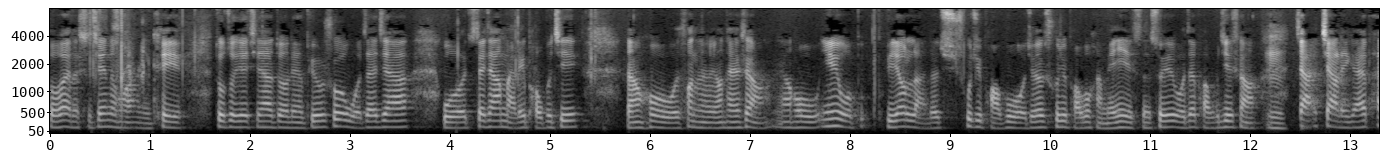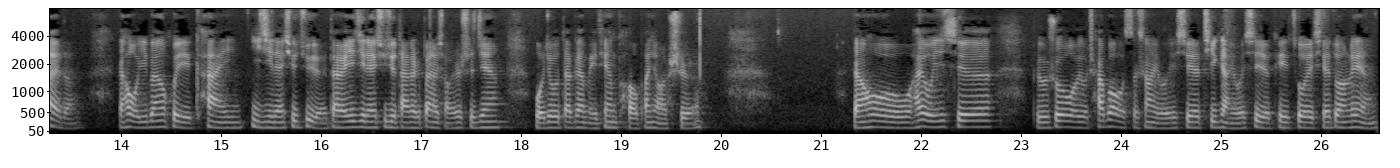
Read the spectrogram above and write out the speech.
额外的时间的话，你可以多做一些其他锻炼。比如说，我在家我在家买了一个跑步机，然后我放在阳台上。然后，因为我比较懒得出去跑步，我觉得出去跑步很没意思，所以我在跑步机上架架了一个 iPad。然后我一般会看一集连续剧，大概一集连续剧大概是半个小时时间，我就大概每天跑半小时。然后我还有一些。比如说，我有 Xbox 上有一些体感游戏，也可以做一些锻炼。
